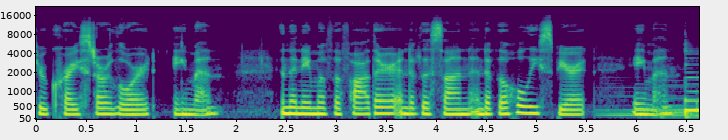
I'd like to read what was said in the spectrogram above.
through Christ our Lord. Amen. In the name of the Father, and of the Son, and of the Holy Spirit. Amen.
